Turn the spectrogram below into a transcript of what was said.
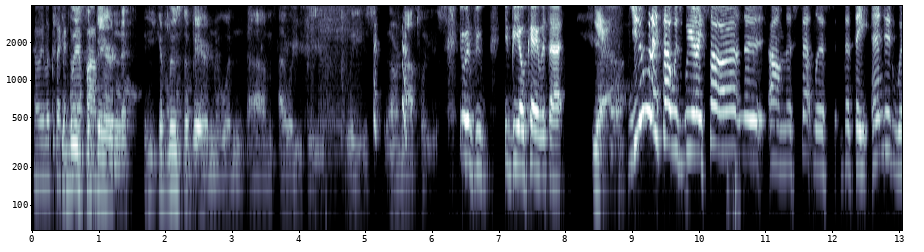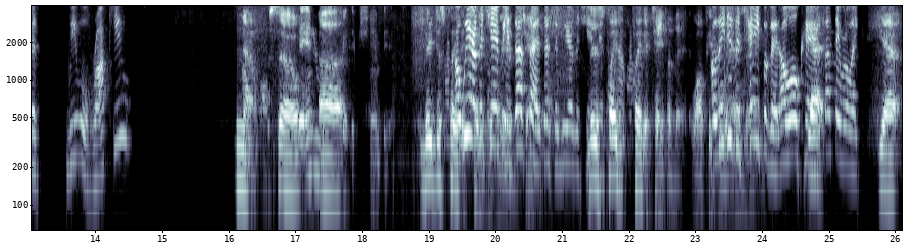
how he looks he like could lose grandpa. the beard and it, he could lose the beard and it wouldn't um I wouldn't be pleased or not pleased. you would be you'd be okay with that. Yeah. You know what I thought was weird? I saw the um the set list that they ended with "We Will Rock You." No, so they, uh, champions. they just played. Oh, we are the champions. That's that. That's it. We are the champions. They just played played a tape of it while people. Oh, they did the tape of it. Oh, okay. Yeah. I thought they were like. Yeah.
